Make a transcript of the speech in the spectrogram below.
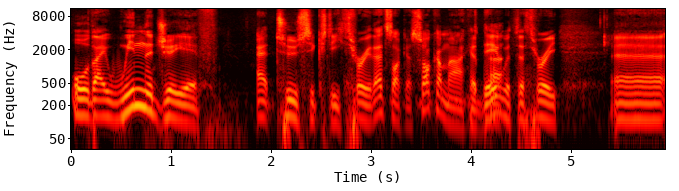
or they win the GF at two sixty three. That's like a soccer market there Uh, with the three. Uh,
